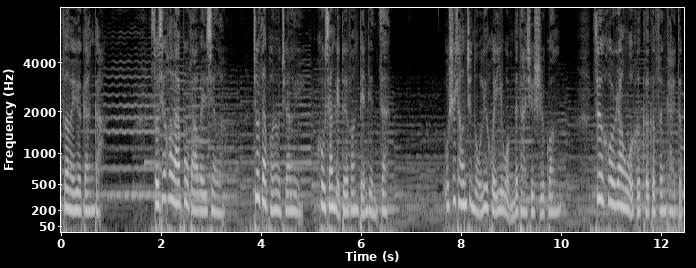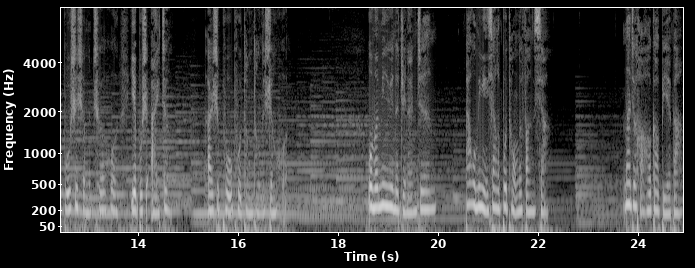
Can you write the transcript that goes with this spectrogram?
氛围越尴尬。索性后来不发微信了，就在朋友圈里互相给对方点点赞。我时常去努力回忆我们的大学时光，最后让我和可可分开的不是什么车祸，也不是癌症，而是普普通通的生活。我们命运的指南针，把我们引向了不同的方向。那就好好告别吧。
